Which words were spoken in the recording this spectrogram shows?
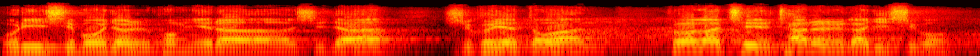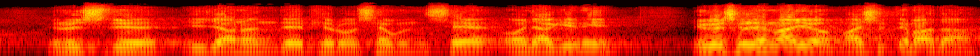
우리 25절 봅니다. 시작. 시그에 또한 그와 같이 잔을 가지시고 이르시되 이 잔은 내 배로 세운 새 언약이니 이것을 행하여 마실 때마다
